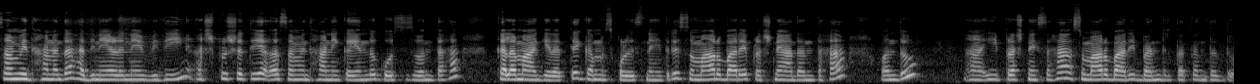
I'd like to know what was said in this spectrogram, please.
ಸಂವಿಧಾನದ ಹದಿನೇಳನೇ ವಿಧಿ ಅಸ್ಪೃಶ್ಯತೆಯ ಅಸಂವಿಧಾನಿಕ ಎಂದು ಘೋಷಿಸುವಂತಹ ಕಲಮ ಆಗಿರುತ್ತೆ. ಗಮನಿಸ್ಕೊಳ್ಳಿ ಸ್ನೇಹಿತರೆ, ಸುಮಾರು ಬಾರಿ ಪ್ರಶ್ನೆ ಆದಂತಹ ಒಂದು ಈ ಪ್ರಶ್ನೆ ಸಹ ಸುಮಾರು ಬಾರಿ ಬಂದಿರತಕ್ಕಂಥದ್ದು.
